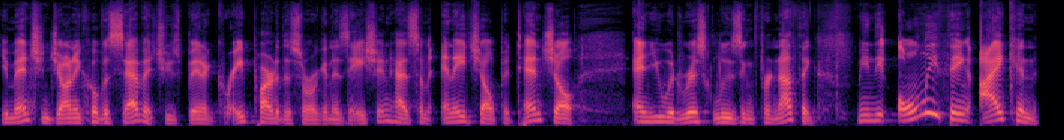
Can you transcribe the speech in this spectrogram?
you mentioned Johnny Kovacevic, who's been a great part of this organization, has some NHL potential, and you would risk losing for nothing. I mean, the only thing I can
